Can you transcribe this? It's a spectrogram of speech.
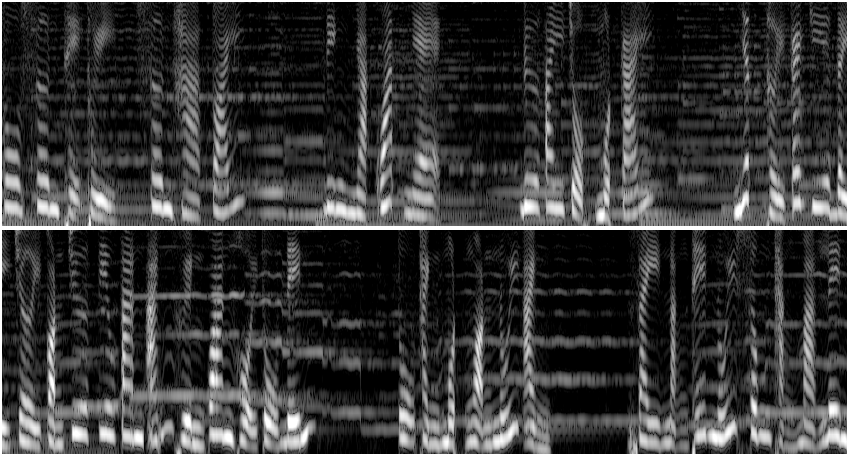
Khô sơn thể thủy, Sơn hà toái. Đinh nhạc quát nhẹ. Đưa tay trộp một cái. Nhất thời cái kia đầy trời còn chưa tiêu tan ánh huyền quang hội tụ đến. Tụ thành một ngọn núi ảnh. Dày nặng thế núi sông thẳng mà lên.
